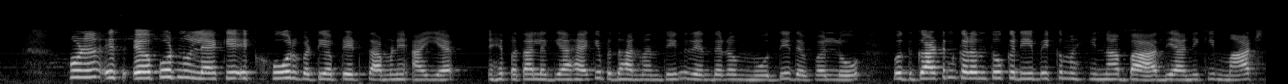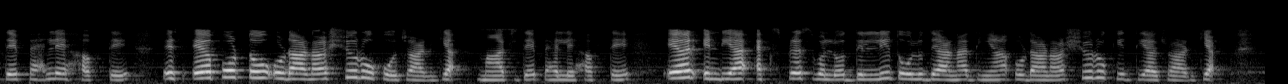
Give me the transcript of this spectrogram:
ਹੁਣ ਇਸ 에어ਪੋਰਟ ਨੂੰ ਲੈ ਕੇ ਇੱਕ ਹੋਰ ਵੱਡੀ ਅਪਡੇਟ ਸਾਹਮਣੇ ਆਈ ਹੈ। ਇਹ ਪਤਾ ਲੱਗਿਆ ਹੈ ਕਿ ਪ੍ਰਧਾਨ ਮੰਤਰੀ ਨਰਿੰਦਰ ਮੋਦੀ ਦੇ ਵੱਲੋਂ ਉਦਘਾਟਨ ਕਰਨ ਤੋਂ ਕਰੀਬ 1 ਮਹੀਨਾ ਬਾਅਦ, ਯਾਨੀ ਕਿ ਮਾਰਚ ਦੇ ਪਹਿਲੇ ਹਫ਼ਤੇ, ਇਸ 에어ਪੋਰਟ ਤੋਂ ਉਡਾਣਾ ਸ਼ੁਰੂ ਹੋ ਜਾਣਗੀਆਂ। ਮਾਰਚ ਦੇ ਪਹਿਲੇ ਹਫ਼ਤੇ 에ਅਰ ਇੰਡੀਆ ਐਕਸਪ੍ਰੈਸ ਵੱਲੋਂ ਦਿੱਲੀ ਤੋਂ ਲੁਧਿਆਣਾ ਦੀਆਂ ਉਡਾਣਾਂ ਸ਼ੁਰੂ ਕੀਤੀਆਂ ਜਾਣਗੀਆਂ।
